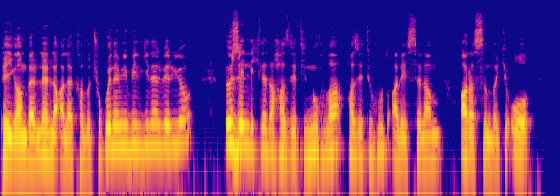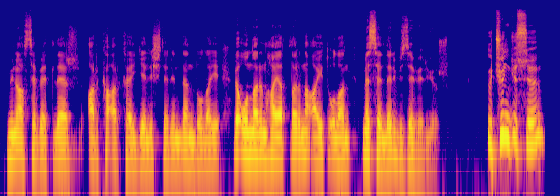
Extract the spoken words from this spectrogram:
peygamberlerle alakalı çok önemli bilgiler veriyor özellikle de Hazreti Nuh'la Hazreti Hud aleyhisselam arasındaki o münasebetler arka arkaya gelişlerinden dolayı ve onların hayatlarına ait olan meseleleri bize veriyor. Üçüncüsü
